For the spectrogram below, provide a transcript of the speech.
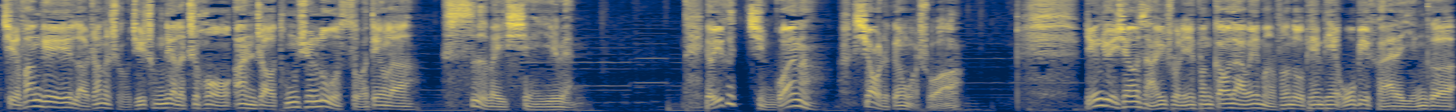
警方给老张的手机充电了之后，按照通讯录锁定了四位嫌疑人。有一个警官呢，笑着跟我说：“英俊潇洒、玉树临风、高大威猛、风度翩翩、无比可爱的银哥，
